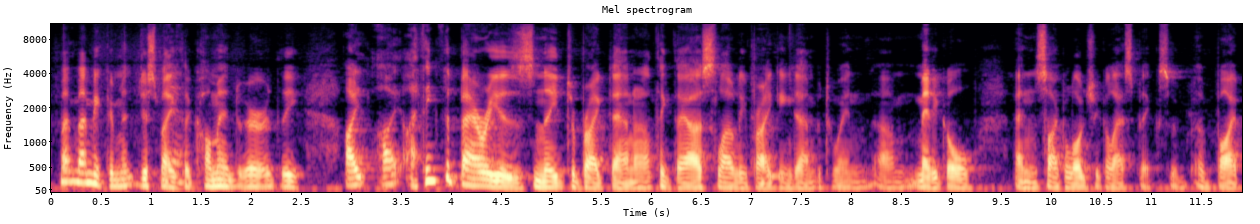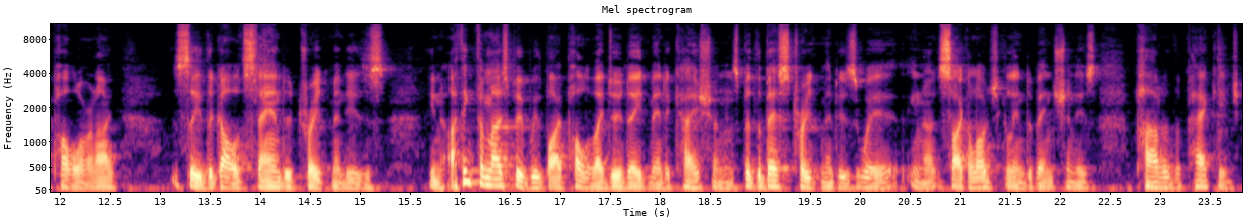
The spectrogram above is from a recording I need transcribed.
Maybe can just make yeah. the comment where the I, I, I, think the barriers need to break down, and I think they are slowly breaking down between um, medical and psychological aspects of, of, bipolar. And I see the gold standard treatment is, you know, I think for most people with bipolar, they do need medications, but the best treatment is where, you know, psychological intervention is part of the package.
